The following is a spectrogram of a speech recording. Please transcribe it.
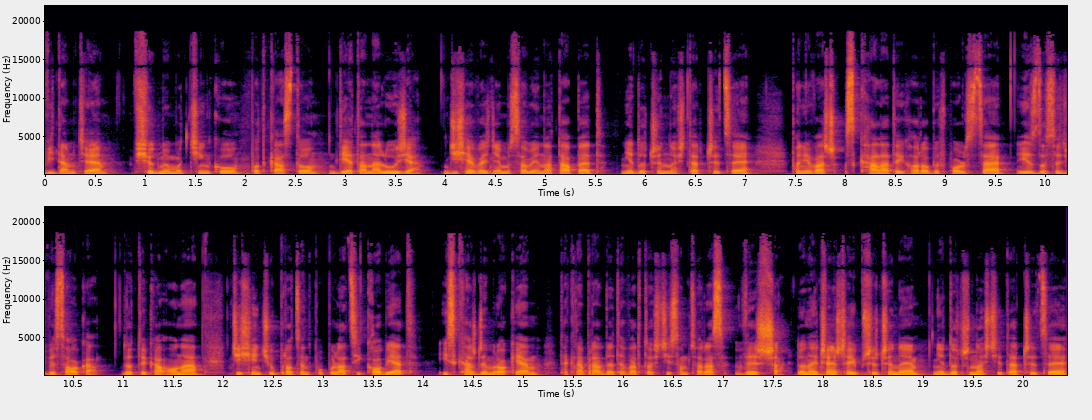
Witam Cię w siódmym odcinku podcastu Dieta na luzie. Dzisiaj weźmiemy sobie na tapet niedoczynność tarczycy, ponieważ skala tej choroby w Polsce jest dosyć wysoka. Dotyka ona 10% populacji kobiet i z każdym rokiem tak naprawdę te wartości są coraz wyższe. Do najczęstszej przyczyny niedoczynności tarczycy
